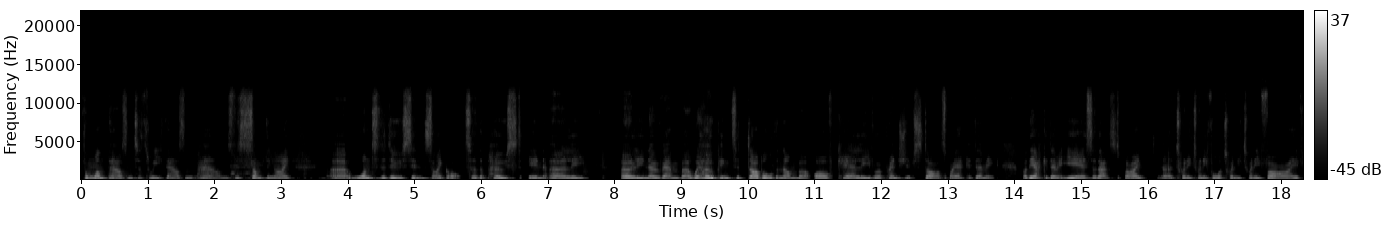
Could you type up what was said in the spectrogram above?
from 1,000 to 3,000 pounds. This is something I uh, wanted to do since I got to the post in early early November. We're hoping to double the number of care leaver apprenticeship starts by academic by the academic year. So that's by uh, 2024, 2025.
